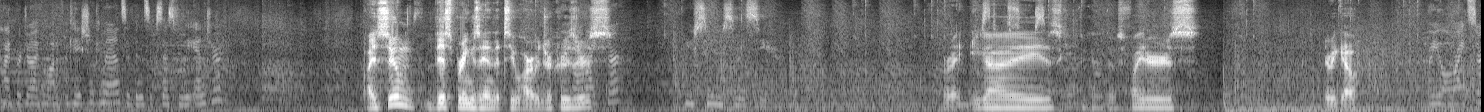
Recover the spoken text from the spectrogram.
Hyperdrive modification commands have been successfully entered. I assume this brings in the two Harbinger Are you alright, cruisers. You seem sincere. Alright, you guys keep looking at those fighters. There we go. Are you alright, sir?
